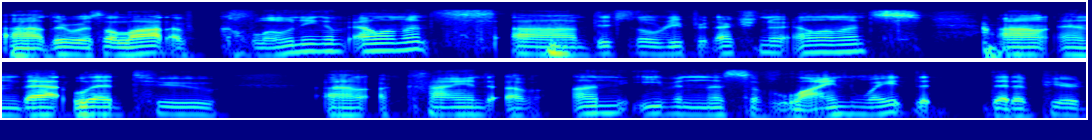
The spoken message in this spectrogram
uh, there was a lot of cloning of elements, uh, mm-hmm. digital reproduction of elements, uh, and that led to uh, a kind of unevenness of line weight that that appeared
